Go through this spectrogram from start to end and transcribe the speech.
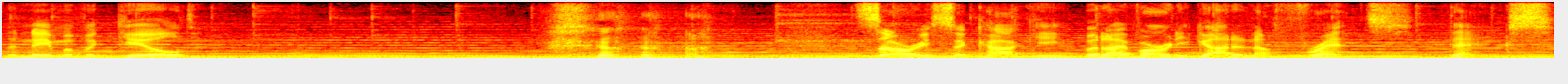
The name of a guild? Sorry, Sakaki, but I've already got enough friends. Thanks.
